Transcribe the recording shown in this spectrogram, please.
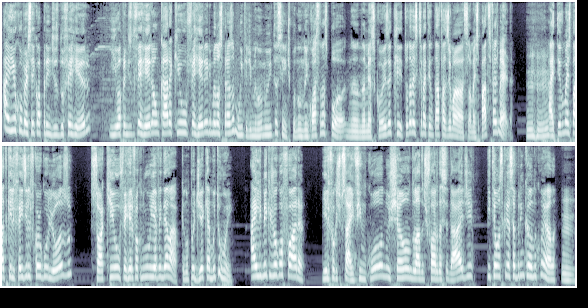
Aí eu conversei com o aprendiz do ferreiro. E o aprendiz do ferreiro é um cara que o ferreiro ele menospreza muito, diminui muito assim. Tipo, não, não encosta nas, pô, na, nas minhas coisas, que toda vez que você vai tentar fazer uma, sei lá, uma espada, você faz merda. Uhum. Aí teve uma espada que ele fez e ele ficou orgulhoso. Só que o ferreiro falou que não ia vender lá, porque não podia, que é muito ruim. Aí ele meio que jogou fora. E ele falou que, tipo, sabe, enfincou no chão do lado de fora da cidade e tem umas crianças brincando com ela. Hum.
